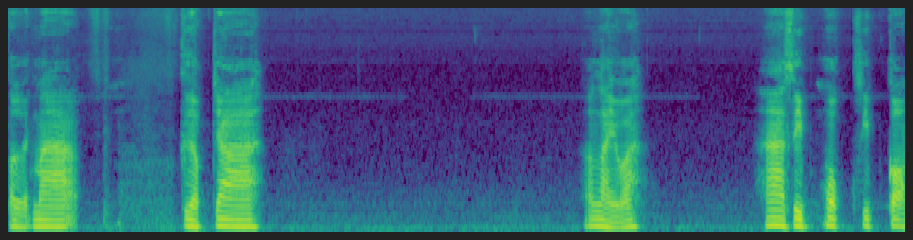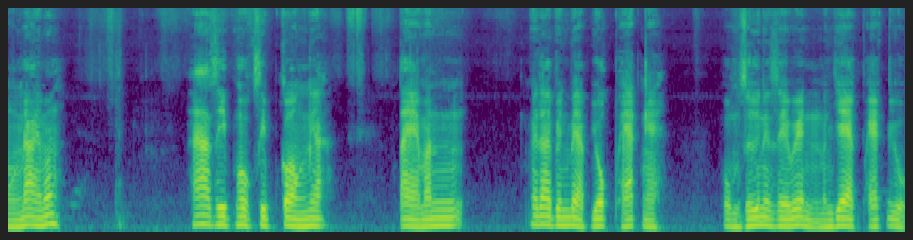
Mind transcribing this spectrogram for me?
เปิดมาเกือบจะเท่าไหร่วะห้าสิบหกสิบกล่องได้มั้งห้าสิบหกสิบกล่องเนี่ย แต่มันไม่ได้เป็นแบบยกแพ็คไง ผมซื้อในเซเว่นมันแยกแพ็คอยู่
